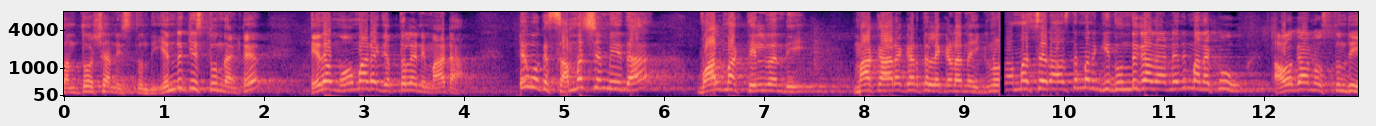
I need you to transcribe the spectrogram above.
సంతోషాన్ని ఇస్తుంది. ఎందుకు ఇస్తుందంటే ఏదో మోమాడే చెప్తలేని మాట. అంటే ఒక సమస్య మీద వాళ్ళు మాకు తెలియంది మా కార్యకర్తలు ఎక్కడన్నా ఇగ్నోర్ సమస్య రాస్తే మనకి ఇది ఉంది కదా అనేది మనకు అవగాహన వస్తుంది.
